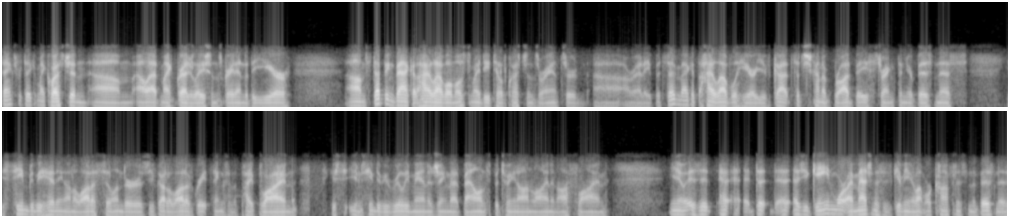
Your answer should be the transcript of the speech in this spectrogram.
Thanks for taking my question. Um, I'll add my congratulations. Great end of the year. Um, stepping back at a high level, most of my detailed questions were answered uh, already. But stepping back at the high level here, you've got such kind of broad-based strength in your business. You seem to be hitting on a lot of cylinders. You've got a lot of great things in the pipeline. You seem to be really managing that balance between online and offline. You know, is it as you gain more, I imagine this is giving you a lot more confidence in the business.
